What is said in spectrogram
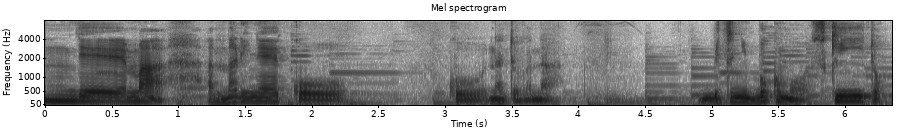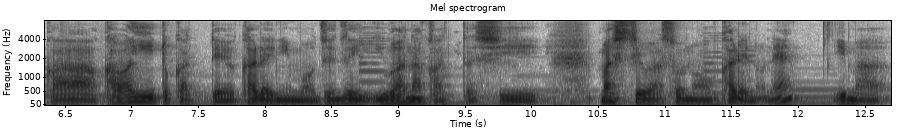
んでまああんまりねこうこう何て言うかな別に僕も好きとか可愛いとかって彼にも全然言わなかったしましてはその彼のね今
